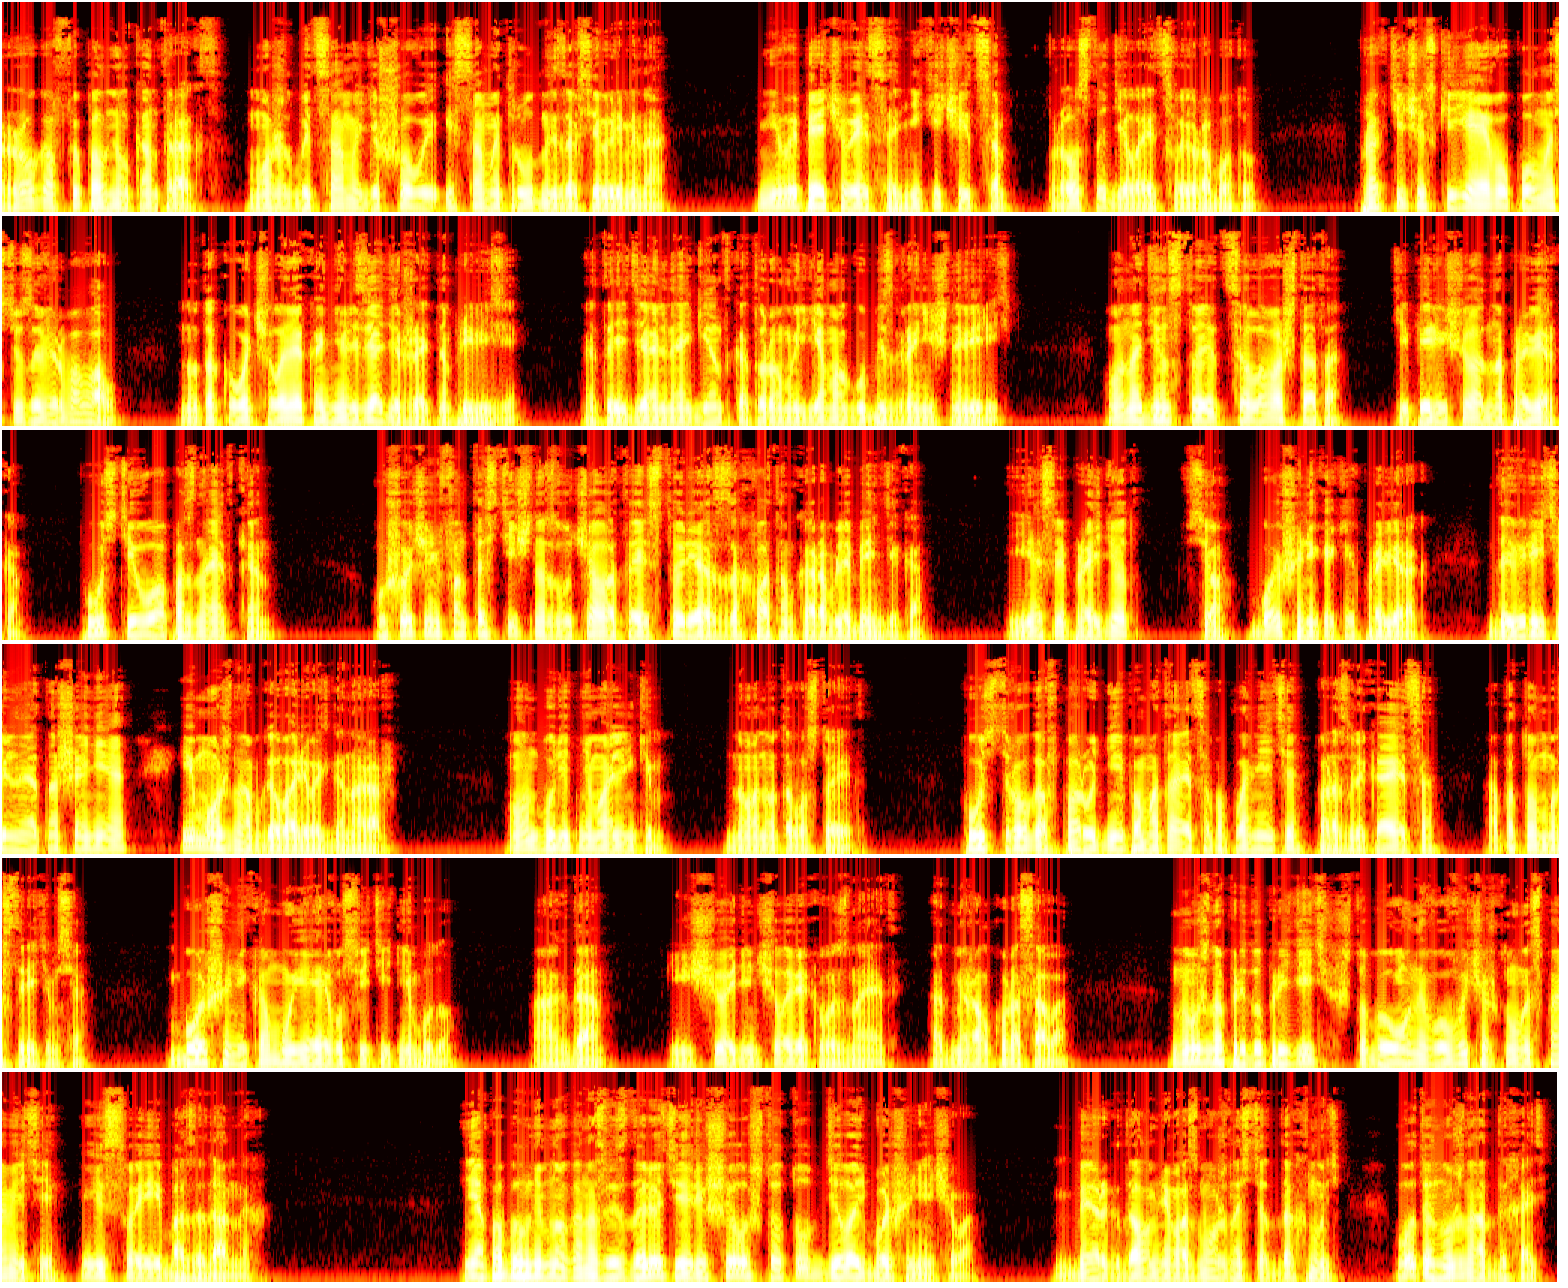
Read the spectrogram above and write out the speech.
Рогов выполнил контракт, может быть, самый дешевый и самый трудный за все времена. Не выпячивается, не кичится, просто делает свою работу. Практически я его полностью завербовал, но такого человека нельзя держать на привязи. Это идеальный агент, которому я могу безгранично верить. Он один стоит целого штата. Теперь еще одна проверка. Пусть его опознает Кен. Уж очень фантастично звучала та история с захватом корабля Бендика. Если пройдет, все, больше никаких проверок. Доверительные отношения, и можно обговаривать гонорар. Он будет немаленьким, но оно того стоит. Пусть Рогов пару дней помотается по планете, поразвлекается, а потом мы встретимся. Больше никому я его светить не буду. Ах да, еще один человек его знает, адмирал Курасава. Нужно предупредить, чтобы он его вычеркнул из памяти и из своей базы данных. Я побыл немного на звездолете и решил, что тут делать больше нечего. Берг дал мне возможность отдохнуть, вот и нужно отдыхать.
